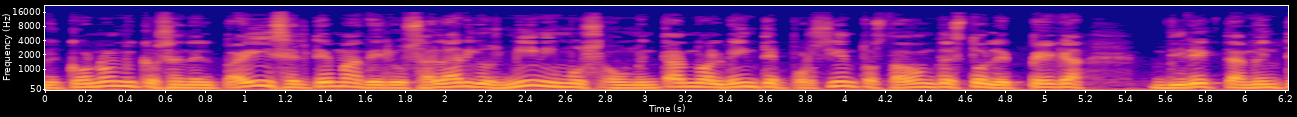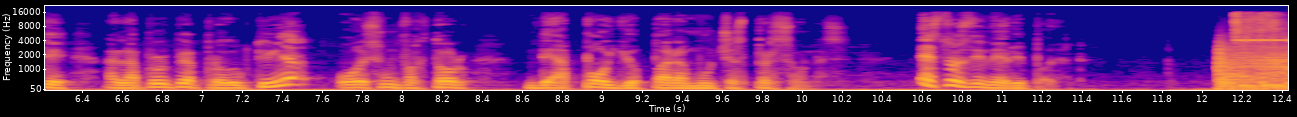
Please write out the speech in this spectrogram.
económicos en el país, el tema de los salarios mínimos aumentando al 20%, hasta dónde esto le pega directamente a la propia productividad o es un factor de apoyo para muchas personas. Esto es dinero y poder.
